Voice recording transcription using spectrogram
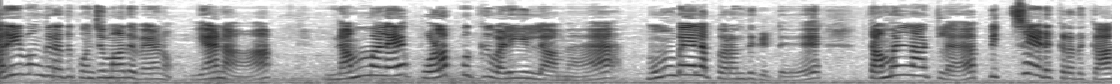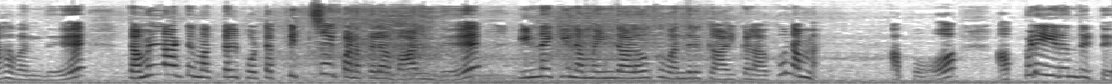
அறிவுங்கிறது கொஞ்சமாவது வேணும். ஏன்னா நம்மளே பொழப்புக்கு வழி இல்லாம மும்பையில பிறந்துகிட்டு தமிழ்நாட்டுல பிச்சை எடுக்கிறதுக்காக வந்து தமிழ்நாட்டு மக்கள் போட்ட பிச்சை பணத்துல வாழ்ந்து இன்னைக்கு நம்ம இந்த அளவுக்கு வந்திருக்க ஆட்களாக்கும் நம்ம. அப்போ அப்படி இருந்துட்டு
